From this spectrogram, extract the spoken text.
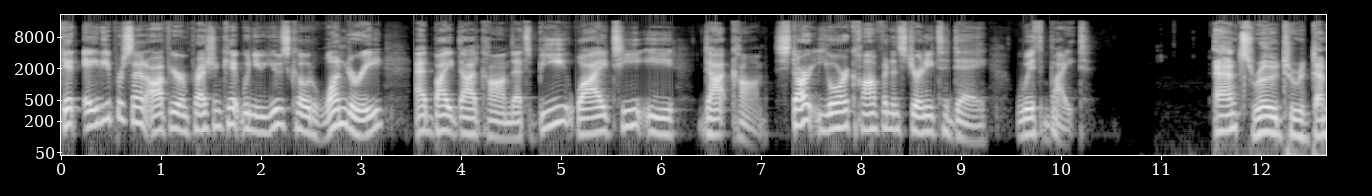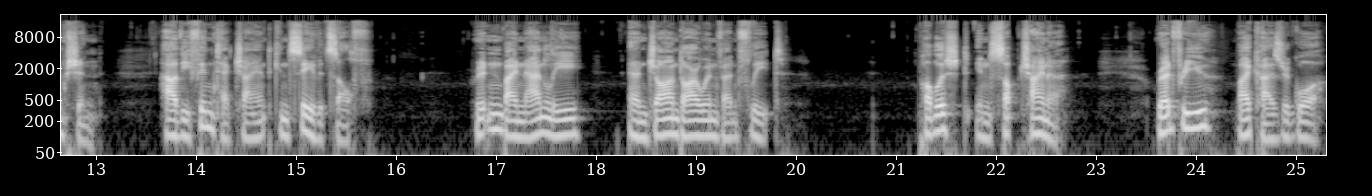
Get 80% off your impression kit when you use code WONDERY at Byte.com. That's B-Y-T-E dot com. Start your confidence journey today with Byte. Ant's Road to Redemption How the FinTech Giant Can Save Itself. Written by Nan Li and John Darwin Van Fleet. Published in SupChina. Read for you by Kaiser Kuo.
